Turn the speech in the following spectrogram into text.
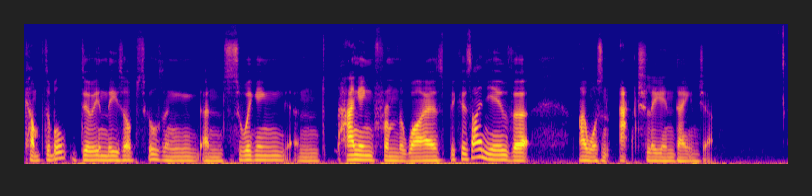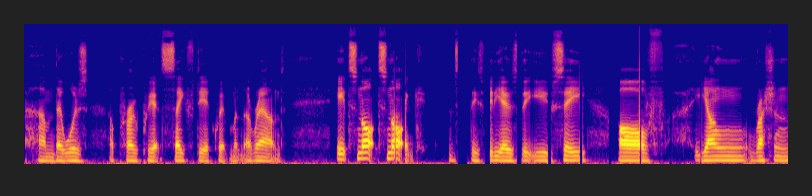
comfortable doing these obstacles and, and swinging and hanging from the wires because I knew that I wasn't actually in danger. Um, there was appropriate safety equipment around. It's not, it's not like these videos that you see of young Russian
